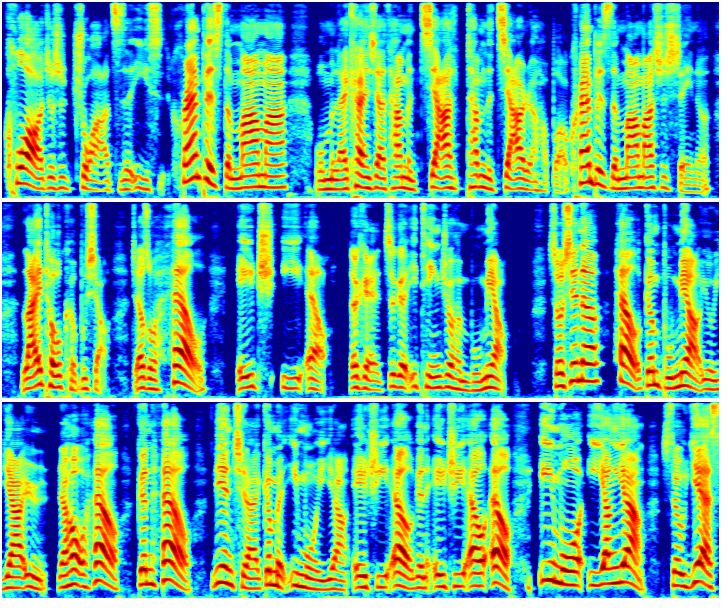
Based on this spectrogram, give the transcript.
claw 就是爪子的意思。Krampus 的妈妈，我们来看一下他们家他们的家人好不好？Krampus 的妈妈是谁呢？来头可不小，叫做 Hell H E L。OK，这个一听就很不妙。首先呢，hell 跟不妙有押韵，然后 hell 跟 hell 念起来根本一模一样，h e l 跟 h e l l 一模一样样。So yes，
